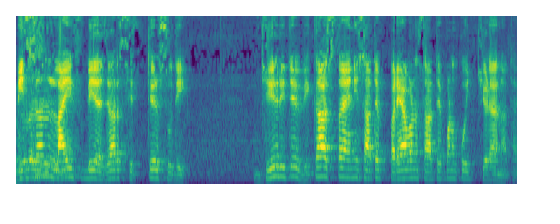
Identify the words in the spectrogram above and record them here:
મિશન લાઈફ બે હજાર સિત્તેર સુધી જે રીતે વિકાસ થાય એની સાથે પર્યાવરણ સાથે પણ કોઈ ચેડા ન થાય.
